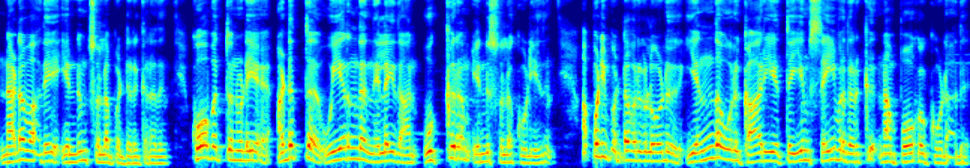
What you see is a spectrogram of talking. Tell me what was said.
நடவாதே என்றும் சொல்லப்பட்டிருக்கிறது. கோபத்தினுடைய அடுத்த உயர்ந்த நிலைதான் உக்கிரம் என்று சொல்லக்கூடியது. அப்படிப்பட்டவர்களோடு எந்த ஒரு காரியத்தையும் செய்வதற்கு நாம் போகக்கூடாது.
